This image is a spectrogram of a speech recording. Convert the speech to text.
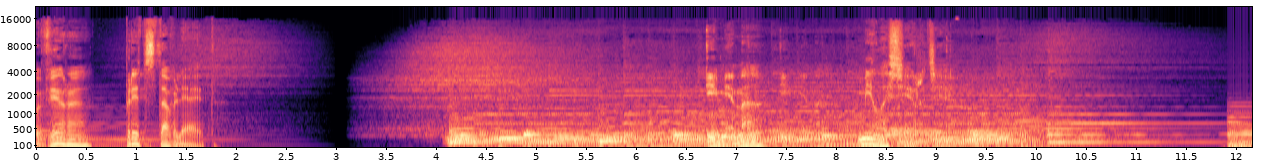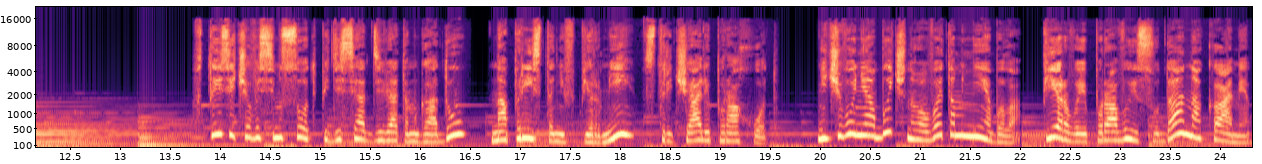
«Вера» представляет Имена, имена милосердие. В 1859 году на пристани в Перми встречали пароход. Ничего необычного в этом не было. Первые паровые суда на Каме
